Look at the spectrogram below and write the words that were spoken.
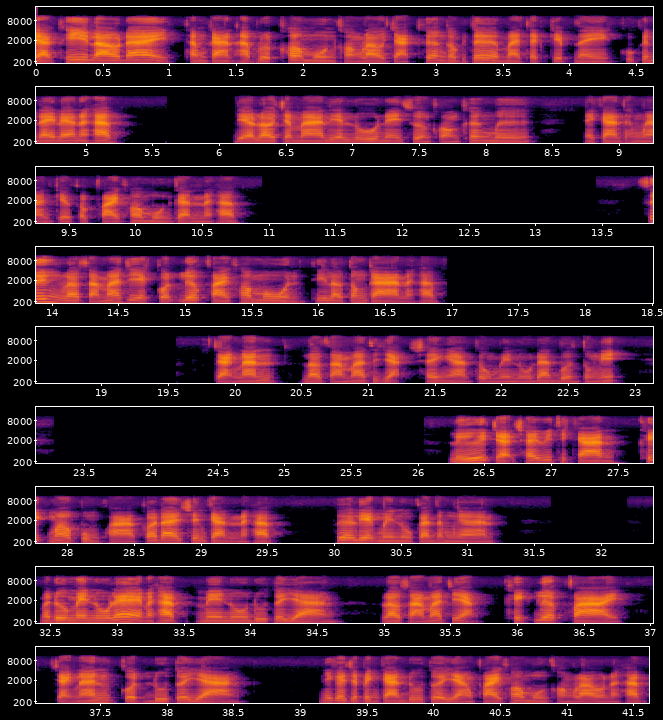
จากที่เราได้ทำการอัปโหลดข้อมูลของเราจากเครื่องคอมพิวเตอร์มาจัดเก็บใน Google Drive แล้วนะครับ เดี๋ยวเราจะมาเรียนรู้ในส่วนของเครื่องมือในการทำงานเกี่ยวกับไฟล์ข้อมูลกันนะครับ ซึ่งเราสามารถที่จะกดเลือกไฟล์ข้อมูลที่เราต้องการนะครับ จากนั้นเราสามารถที่จะใช้งานตรงเมนูด้านบนตรงนี้ หรือจะใช้วิธีการคลิกเมาส์ปุ่มขวาก็ได้เช่นกันนะครับ เพื่อเรียกเมนูการทำงาน มาดูเมนูแรกนะครับ เมนูดูตัวอย่าง เราสามารถจะคลิกเลือกไฟล์ จากนั้นกดดูตัวอย่าง นี่ก็จะเป็นการดูตัวอย่างไฟล์ข้อมูลของเรานะครับ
